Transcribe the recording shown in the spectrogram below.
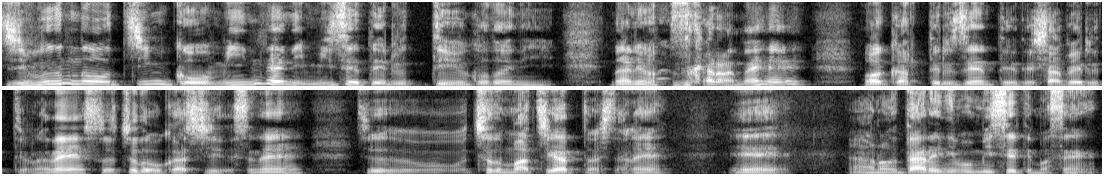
自分のチンコをみんなに見せてるっていうことになりますからね。分かってる前提で喋るっていうのはね。それちょっとおかしいですね。ちょちょっと間違ってましたね。えー、あの誰にも見せてません。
